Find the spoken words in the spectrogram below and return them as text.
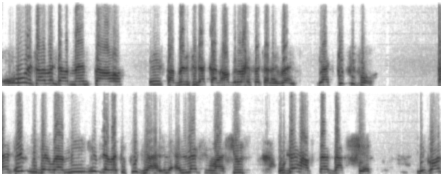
who is having that mental instability that can organize such an event? They are cheap people. And if they were me, if they were to put their legs in my shoes, would they have said that shit? Because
